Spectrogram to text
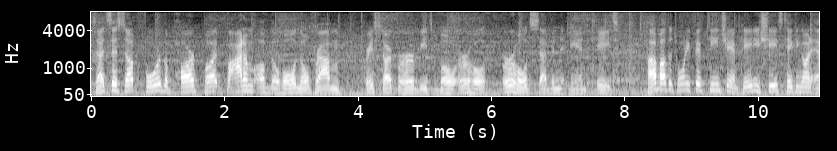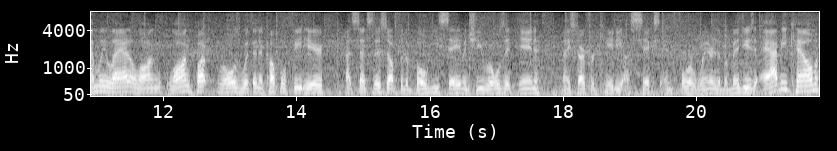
Sets this up for the par putt, bottom of the hole, no problem. Great start for her, beats Bo Erhold, 7 and 8. How about the 2015 champ, Katie Sheets taking on Emily Ladd along long putt rolls within a couple feet here. That sets this up for the bogey save, and she rolls it in. Nice start for Katie, a 6 and 4 winner. The Bemidji's Abby Kelm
